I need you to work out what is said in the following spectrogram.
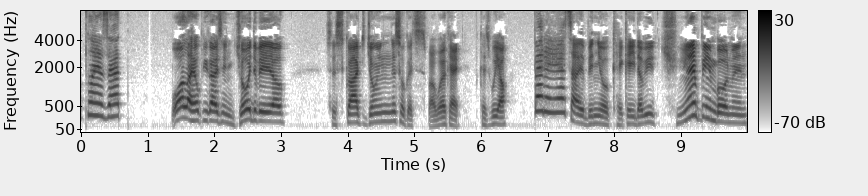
What plan is that? Well, I hope you guys enjoyed the video. Subscribe to join the circuits, we're okay, because we are badass. I've been your KKW champion Birdman.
